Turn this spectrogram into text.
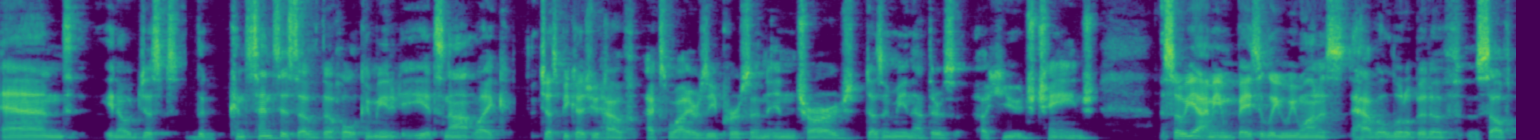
and you know, just the consensus of the whole community. It's not like just because you have X, Y, or Z person in charge doesn't mean that there's a huge change. So, yeah, I mean, basically, we want to have a little bit of self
